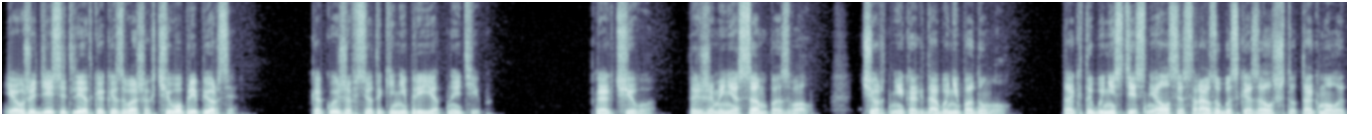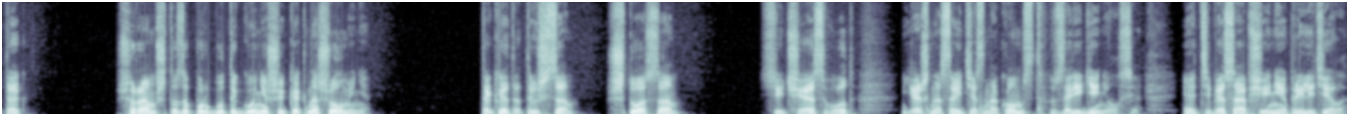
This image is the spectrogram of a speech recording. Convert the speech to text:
«Я уже 10 лет как из ваших, чего приперся?» Какой же все-таки неприятный тип. «Как чего? Ты же меня сам позвал. Черт, никогда бы не подумал. Так ты бы не стеснялся, сразу бы сказал, что так, мол, и так». «Шрам, что за пургу ты гонишь и как нашел меня?» «Так это, ты ж сам. Что сам?» «Сейчас вот, я ж на сайте знакомств зарегенился. И от тебя сообщение прилетело.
